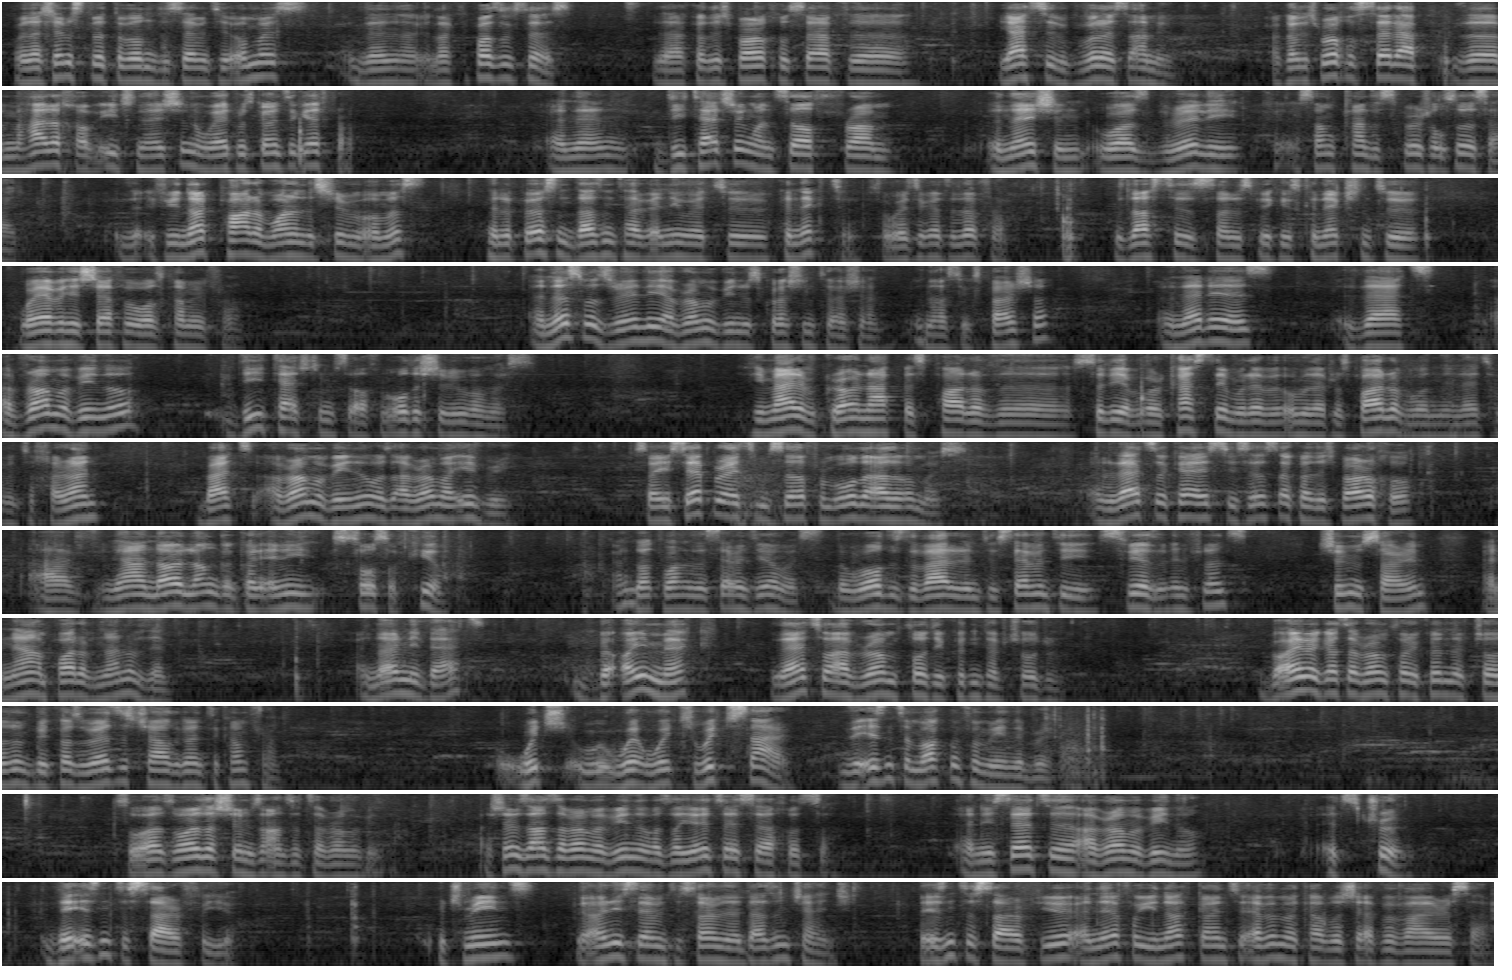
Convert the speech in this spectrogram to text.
When Hashem split the world into 70 ummahs, then, uh, like the Pasuk says, the HaKadosh Baruch Hu set up the Yatziv Gvuras Amim. HaKadosh Baruch Hu set up the Mahalach of each nation where it was going to get from and then detaching oneself from a nation was really some kind of spiritual suicide. If you're not part of one of the Shivim Umas, then a person doesn't have anywhere to connect to. So where's he going to live from? He's lost his, so to speak, his connection to wherever his shefa was coming from. And this was really Avram Avinu's question to Hashem in our sixth parasha, and that is that Avram Avinu detached himself from all the Shivim Umas he might have grown up as part of the city of Ur Kasdim, whatever Ummah that was part of, when they later went to Haran. But Avram Avinu was Avram Ivri. So he separates himself from all the other Ummahs. And if that's the case, he says to Kadosh Baruch Hu, I've now no longer got any source of kiyum. I'm not one of the 70 Ummahs. The world is divided into 70 spheres of influence, Shivim Sarim, and now I'm part of none of them. And not only that, Be'oimek, that's why Avram thought he couldn't have children. But I guess Avram thought he couldn't have children because where's this child going to come from? Which which which side? There isn't a makom for me in the brick. So what was Hashem's answer to Avram Avinu? Hashem's answer to Avram Avinu was Vayetze And he said to Avram Avinu, it's true. There isn't a star for you. Which means there are only 70 stars and it doesn't change there isn't a star for you, and therefore you're not going to ever makabel shefa via a star.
